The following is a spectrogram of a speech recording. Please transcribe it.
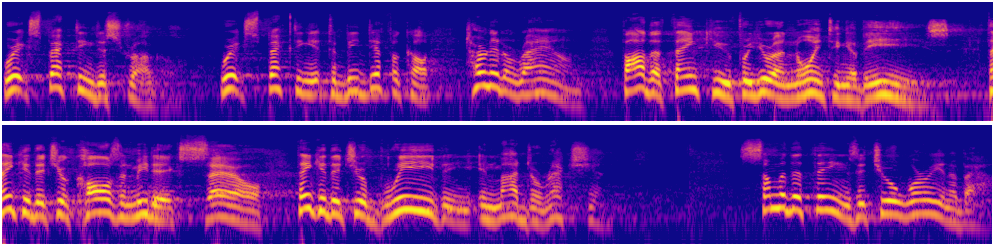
We're expecting to struggle. We're expecting it to be difficult. Turn it around. Father, thank you for your anointing of ease. Thank you that you're causing me to excel. Thank you that you're breathing in my direction. Some of the things that you're worrying about,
